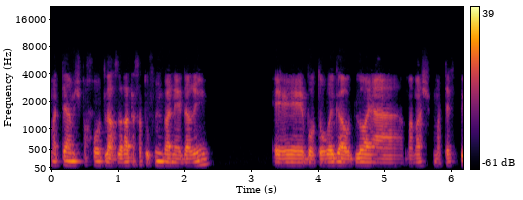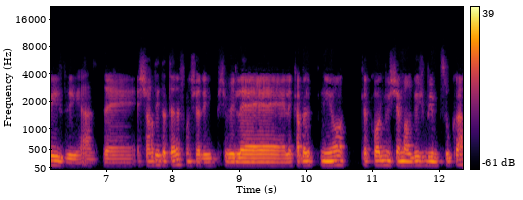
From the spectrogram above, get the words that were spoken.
מטה המשפחות להחזרת החטופים והנעדרים. אה, באותו רגע עוד לא היה ממש מטה פיזי, אז אה, השארתי את הטלפון שלי בשביל לקבל פניות לכל מי שמרגיש במצוקה.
